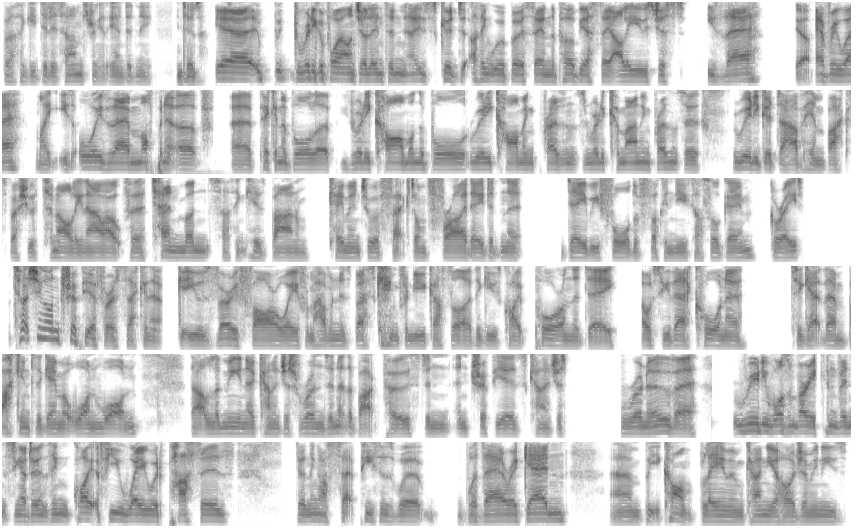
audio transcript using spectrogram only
But I think he did his hamstring at the end, didn't he? He did. Yeah, really good point on Joelinton. It's good. I think we were both saying the pub yesterday, Ali, was just, he's there yeah. everywhere. Like he's always there, mopping it up, uh, picking the ball up. He's really calm on the ball, really calming presence and really commanding presence. So really good to have him back, especially with Tonali now out for ten months. I think his ban came into effect on Friday, didn't it? Day before the fucking Newcastle game. Great. Touching on Trippier for a second, he was very far away from having his best game for Newcastle. I think he was quite poor on the day. Obviously, their corner to get them back into the game at 1 1. That Lemina kind of just runs in at the back post and, and Trippier's kind of just run over. Really wasn't very convincing. I don't think quite a few wayward passes. Don't think our set pieces were were there again. Um, but you can't blame him, can you, Hodge? I mean, he's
